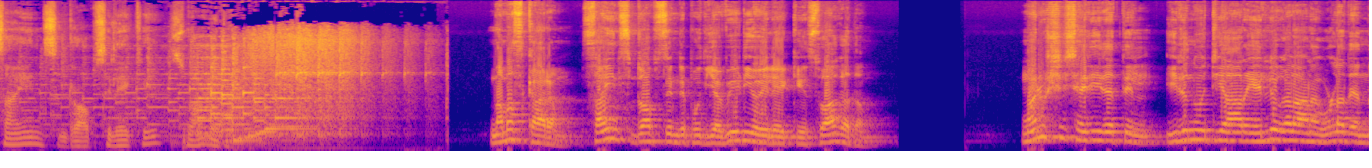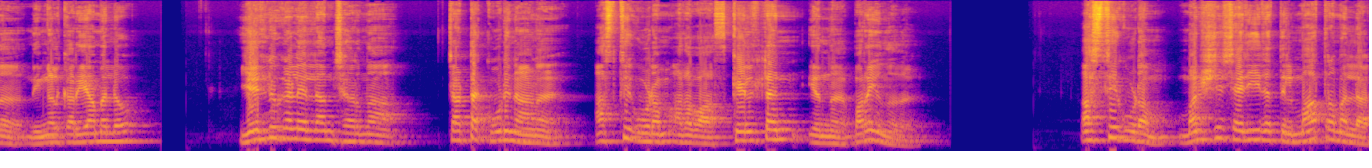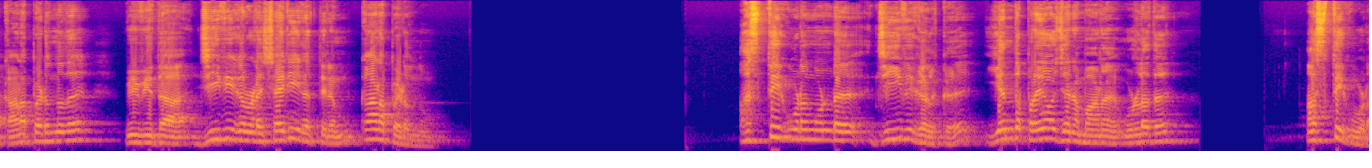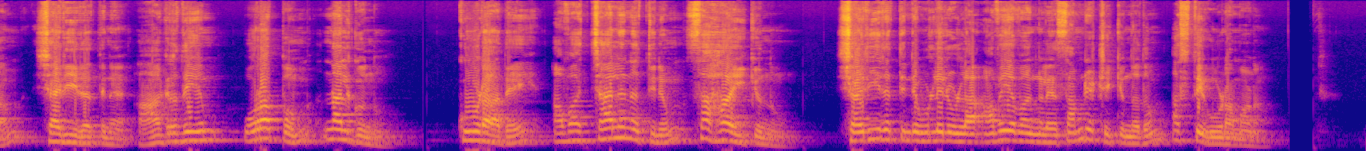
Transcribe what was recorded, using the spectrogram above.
Science ഡ്രോപ്സിലേക്ക് സ്വാഗതം. നമസ്കാരം. Science ഡ്രോപ്സിന്റെ പുതിയ വീഡിയോയിലേക്ക് സ്വാഗതം. മനുഷ്യ ശരീരത്തിൽ ഇരുന്നൂറ്റിയാറ് എല്ലുകളാണ് ഉള്ളതെന്ന് നിങ്ങൾക്കറിയാമല്ലോ? എല്ലുകളെല്ലാം ചേർന്ന ചട്ടക്കൂടിനാണ് അസ്ഥികൂടം അഥവാ സ്കെൽട്ടൻ എന്ന് പറയുന്നത്. അസ്ഥികൂടം മനുഷ്യ ശരീരത്തിൽ മാത്രമല്ല കാണപ്പെടുന്നത്. വിവിധ ജീവികളുടെ ശരീരത്തിലും കാണപ്പെടുന്നു. അസ്ഥികൂടം കൊണ്ട് ജീവികൾക്ക് എന്ത് പ്രയോജനമാണ് ഉള്ളത്? അസ്ഥികൂടം ശരീരത്തിന് ആകൃതിയും ഉറപ്പും നൽകുന്നു. കൂടാതെ അവ ചലനത്തിനും സഹായിക്കുന്നു. ശരീരത്തിന്റെ ഉള്ളിലുള്ള അവയവങ്ങളെ സംരക്ഷിക്കുന്നതും അസ്ഥികൂടമാണ്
